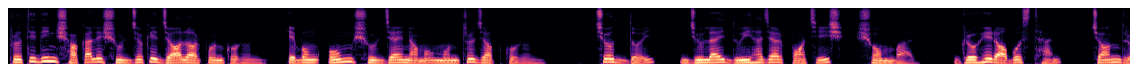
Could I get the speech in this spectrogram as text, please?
প্রতিদিন সকালে সূর্যকে জল অর্পণ করুন এবং ওম সূর্যায় নম মন্ত্র জপ করুন। চোদ্দই জুলাই দুই হাজার পঁচিশ, সোমবার। গ্রহের অবস্থান, চন্দ্র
